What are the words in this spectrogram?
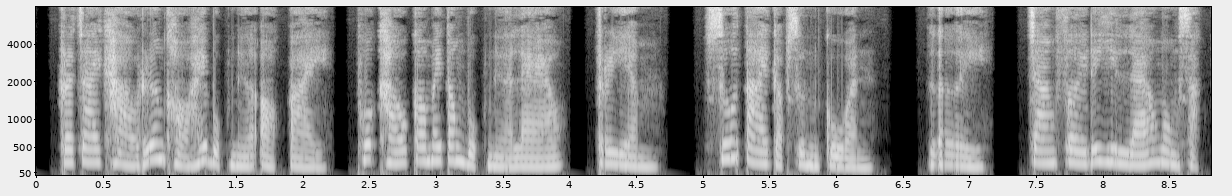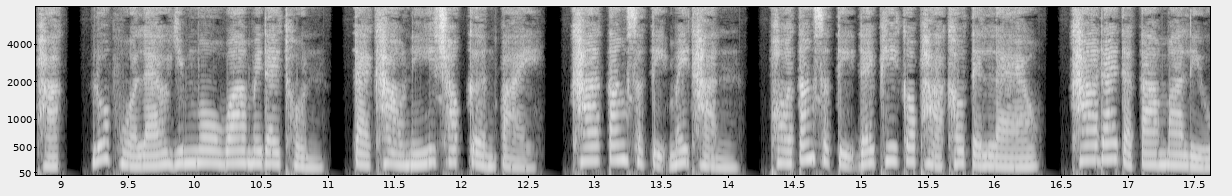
ๆ กระจายข่าวเรื่องขอให้บุกเหนือออกไป พวกเขาก็ไม่ต้องบุกเหนือแล้ว เตรียม สู้ตายกับซุนกวน เลย จางเฟยได้ยินแล้วงงสักพักลูบหัวแล้วยิ้มโง่ว่าไม่ได้ทน แต่ข่าวนี้ช็อกเกินไปข้าตั้งสติไม่ทัน พอตั้งสติได้พี่ก็พาเข้าเต็นท์แล้วข้าได้แต่ตามมาหลิว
